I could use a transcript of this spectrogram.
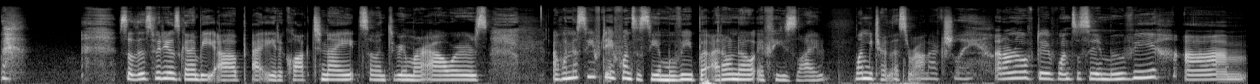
so this video is going to be up at 8 o'clock tonight. So in three more hours. I want to see if Dave wants to see a movie, but I don't know if he's live. Let me turn this around actually. I don't know if Dave wants to see a movie um,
